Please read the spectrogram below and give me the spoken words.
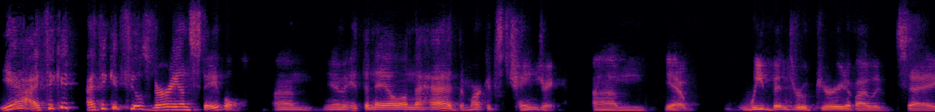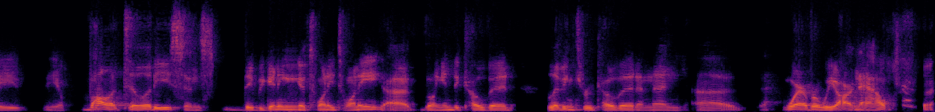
Yeah i think it i think it feels very unstable. Um, you know hit the nail on the head. The market's changing. Um, you know we've been through a period of i would say you know volatility since the beginning of 2020 uh, going into covid living through covid and then uh, wherever we are now.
